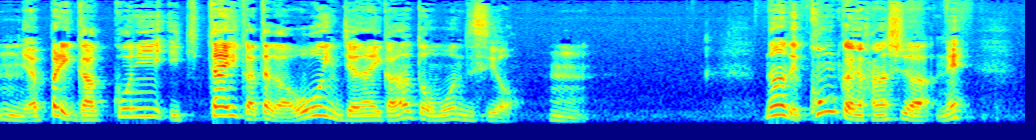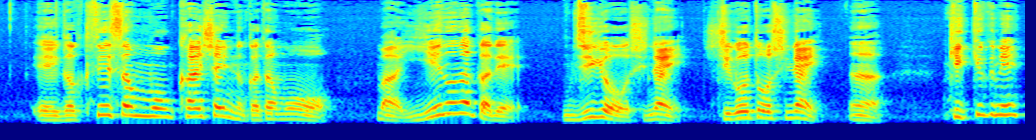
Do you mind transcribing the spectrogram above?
うん、やっぱり学校に行きたい方が多いんじゃないかなと思うんですよ、うん、なので今回の話はね、えー学生さんも会社員の方も、まあ、家の中で授業をしない仕事をしない、うん、結局ね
